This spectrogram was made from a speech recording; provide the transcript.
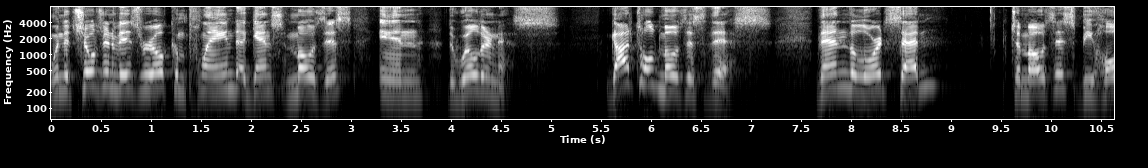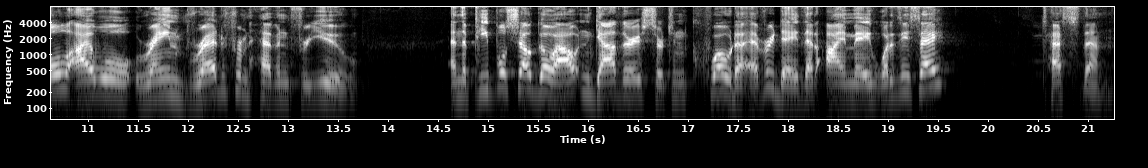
When the children of Israel complained against Moses in the wilderness, God told Moses this. Then the Lord said, to Moses, Behold, I will rain bread from heaven for you. And the people shall go out and gather a certain quota every day that I may, what does he say? Test them,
